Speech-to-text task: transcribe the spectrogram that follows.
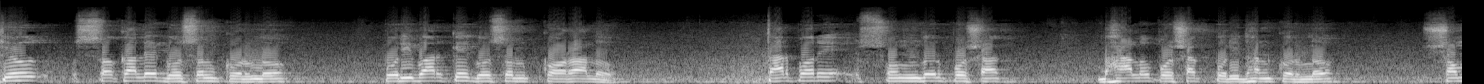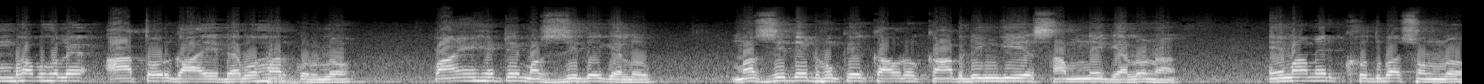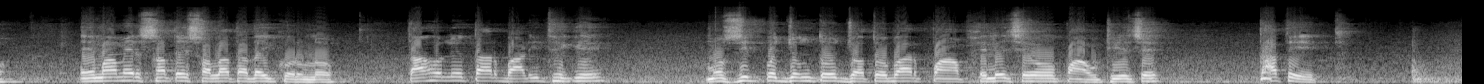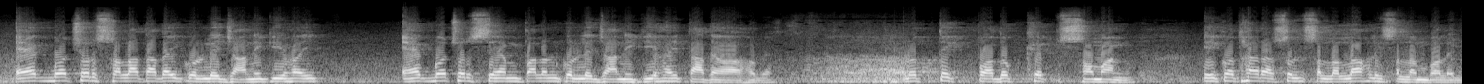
কেউ সকালে গোসল করল, পরিবারকে গোসল করালো, তারপরে সুন্দর পোশাক, ভালো পোশাক পরিধান করল, সম্ভব হলে আতর গায়ে ব্যবহার করল, পায়ে হেঁটে মসজিদে গেল। মসজিদে ঢুকে কারও কাঁধ ডিঙ্গিয়ে সামনে গেল না। এমামের খুদবা শুনল এমামের সাথে সলাত আদায় করল। তাহলে তার বাড়ি থেকে মসজিদ পর্যন্ত যতবার পা ফেলেছে ও পা উঠিয়েছে, তাতে এক বছর সলাত আদায় করলে জানে কি হয়, এক বছর শ্যাম পালন করলে জানে কি হয়, তা দেওয়া হবে। প্রত্যেক পদক্ষেপ সমান। এই কথা রাসুল সাল্লাহ আলি সাল্লাম বলেন।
